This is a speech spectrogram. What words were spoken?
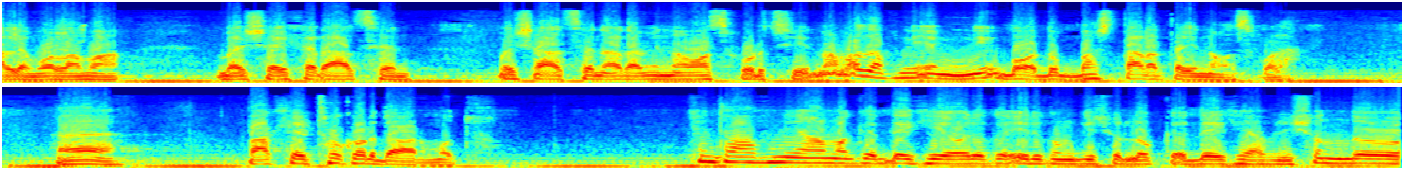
আলেম ওলামা বা শেখেরা আছেন, বসে আছেন আর আমি নামাজ পড়ছি, নামাজ আপনি এমনি বদ অভ্যাস, তাড়াতাড়ি নামাজ পড়া। হ্যাঁ পাখে ঠোকর দেওয়ার মতো। কিন্তু আপনি আমাকে দেখে এরকম কিছু লোককে দেখে আপনি সুন্দর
